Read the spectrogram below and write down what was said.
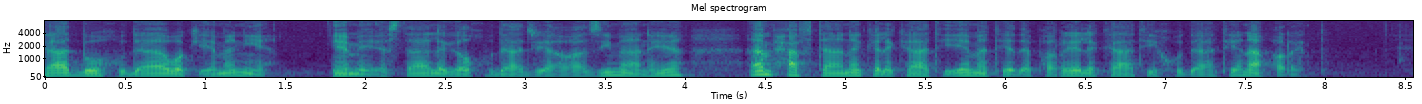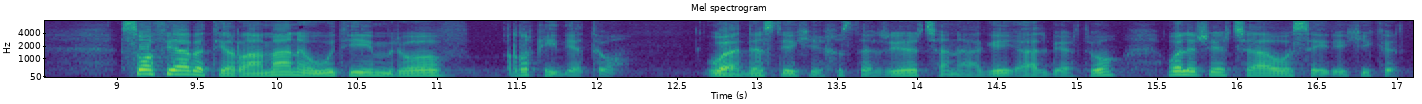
کات بۆ خودا وەک ئێمە نییە. ئێمە ئێستا لەگەڵ خودا جیاوازیمان هەیە، ئەم هەفتانە کە لە کاتی ئێمە تێدەپەڕێ لە کاتی خودا تێناپەڕێت. سۆفیا بە تێڕامانەوە وتی مرۆڤ ڕقی دێتەوە. و دەستێکی خستە ژێر چەناگەی ئالبێرتۆ و لە ژێر چاوەوە سەیرێکی کرد.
